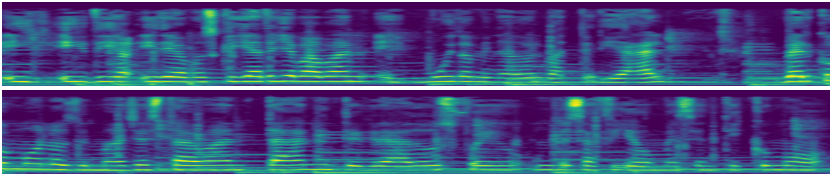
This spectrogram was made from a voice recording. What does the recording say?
y, digamos que ya llevaban eh, muy dominado el material. Ver cómo los demás ya estaban tan integrados fue un desafío, me sentí como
